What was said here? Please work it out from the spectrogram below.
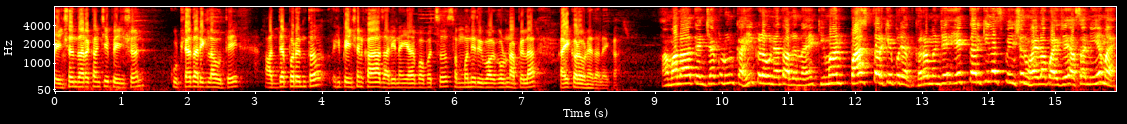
पेन्शनधारकांची पेन्शन कुठल्या तारीखला होते? अद्यापर्यंत ही पेन्शन का झाली नाही? याबाबतचं संबंधित विभागाकडून आपल्याला काही कळवण्यात आलं आहे का? आम्हाला त्यांच्याकडून काही कळवण्यात आलं नाही. किमान पाच तारखेपर्यंत खरं म्हणजे एक तारखेलाच पेन्शन व्हायला पाहिजे असा नियम आहे.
